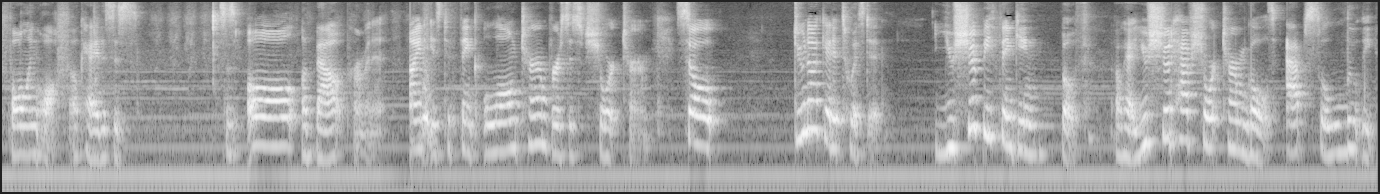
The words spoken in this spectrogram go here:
falling off, okay? This is, this is all about permanent. is to think long term versus short term. So do not get it twisted. You should be thinking both. Okay, you should have short term goals, absolutely,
